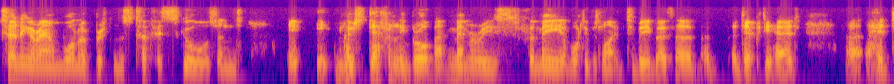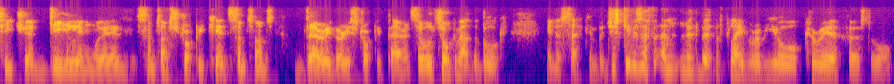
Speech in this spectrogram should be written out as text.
Turning Around One of Britain's Toughest Schools, and it, it, most definitely brought back memories for me of what it was like to be both a, a, a deputy head uh, a head teacher dealing with sometimes stroppy kids, sometimes very, very stroppy parents. So we'll talk about the book in a second, but just give us a, a little bit of a flavour of your career, first of all.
